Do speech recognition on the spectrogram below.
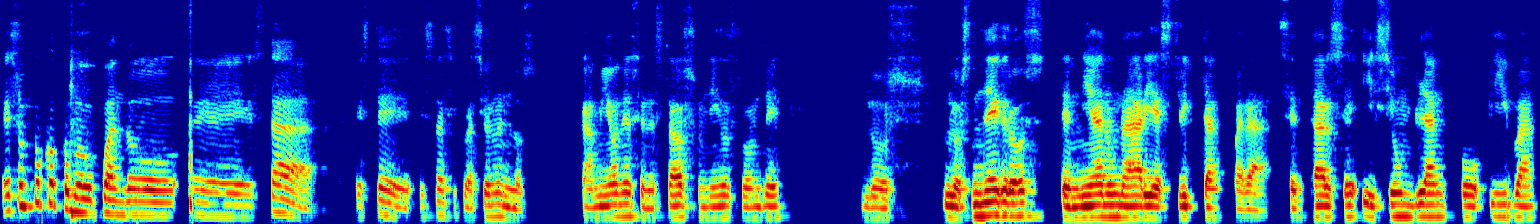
Es un poco como cuando eh, está este, esta situación en los camiones en Estados Unidos donde los, los negros tenían una área estricta para sentarse y si un blanco iba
